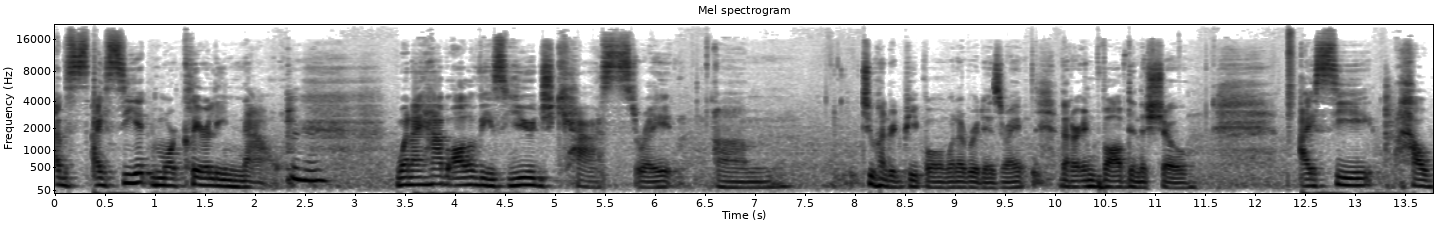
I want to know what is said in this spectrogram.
I, I see it more clearly now when i have all of these huge casts right um, 200 people whatever it is right that are involved in the show I see how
